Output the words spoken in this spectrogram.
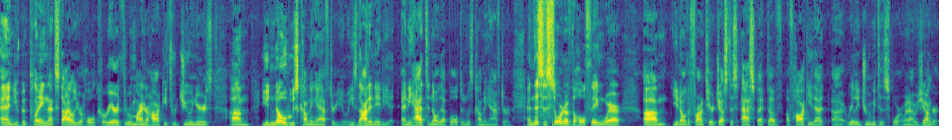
and you've been playing that style your whole career through minor hockey, through juniors, um, you know who's coming after you. He's not an idiot, and he had to know that Boulton was coming after him. And this is sort of the whole thing where, um, you know, the frontier justice aspect of, of hockey that uh, really drew me to the sport when I was younger.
